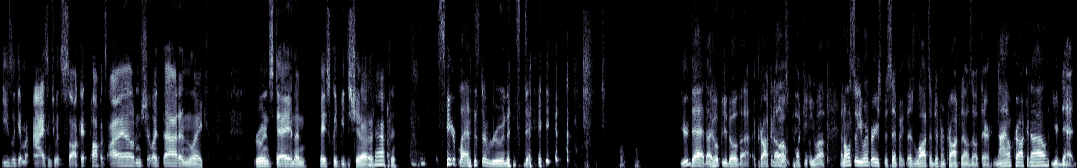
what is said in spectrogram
easily get my eyes into its socket, pop its eye out and shit like that, and like ruin its day, and then basically beat the shit out of it after. So your plan is to ruin its day. You're dead. I hope you know that. A crocodile is fucking you up. And also, you weren't very specific. There's lots of different crocodiles out there. Nile crocodile, you're dead.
